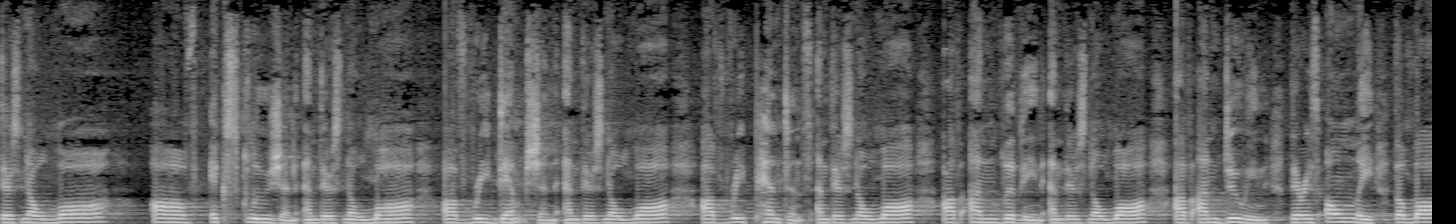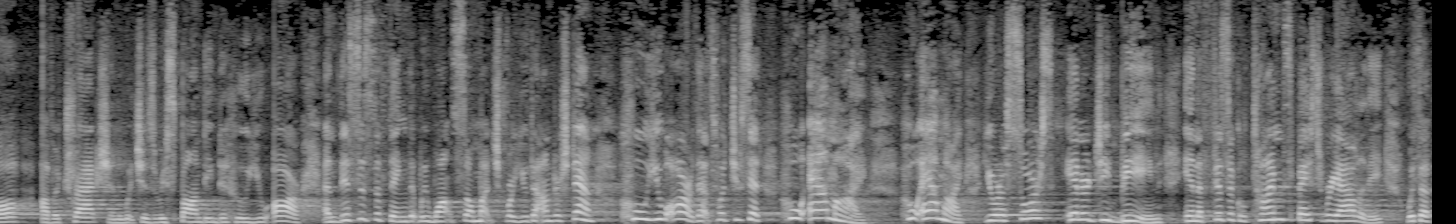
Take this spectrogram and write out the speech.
There's no law of exclusion and there's no law of redemption and there's no law of repentance and there's no law of unliving and there's no law of undoing. There is only the law of attraction which is responding to who you are. And this is the thing that we want so much for you to understand. Who you are. That's what you said. Who am I? Who am I? You're a source energy being in a physical time-space reality with a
